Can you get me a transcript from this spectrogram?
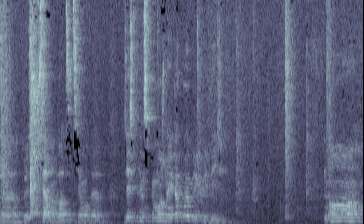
э, то есть 60 на 27 вот этот. Здесь, в принципе, можно и такой прикрепить. Но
